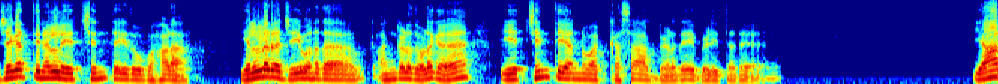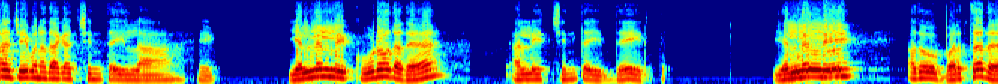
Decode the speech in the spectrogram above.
ಜಗತ್ತಿನಲ್ಲಿ ಚಿಂತೆ ಇದು ಬಹಳ. ಎಲ್ಲರ ಜೀವನದ ಅಂಗಳದೊಳಗೆ ಈ ಚಿಂತೆ ಅನ್ನುವ ಕಸ ಬೆಳೆದೇ ಬೆಳೀತದೆ. ಯಾರ ಜೀವನದಾಗ ಚಿಂತೆ ಇಲ್ಲ? ಹೇಳಿ ಎಲ್ಲೆಲ್ಲಿ ಕೂಡೋದದೆ ಅಲ್ಲಿ ಚಿಂತೆ ಇದ್ದೇ ಇರ್ತ. ಎಲ್ಲೆಲ್ಲಿ ಅದು ಬರ್ತದೆ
